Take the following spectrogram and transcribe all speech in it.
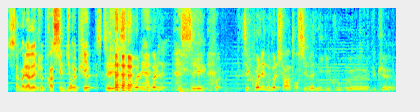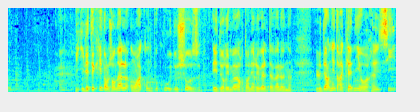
Ça m'a l'air d'être le principe du donc, papier. euh, C'est quoi les nouvelles C'est quoi, c'est quoi les nouvelles sur la Transylvanie du coup, euh, vu que. Il il est écrit dans le journal, on raconte beaucoup de choses et de rumeurs dans les ruelles d'Avalon. Le dernier Dracani aurait réussi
